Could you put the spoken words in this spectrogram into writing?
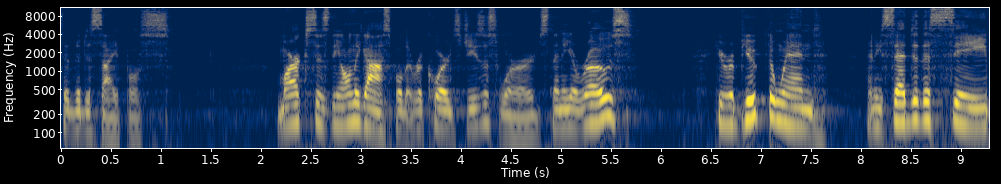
to the disciples. Mark's is the only gospel that records Jesus' words. Then he arose, he rebuked the wind, and he said to the sea,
